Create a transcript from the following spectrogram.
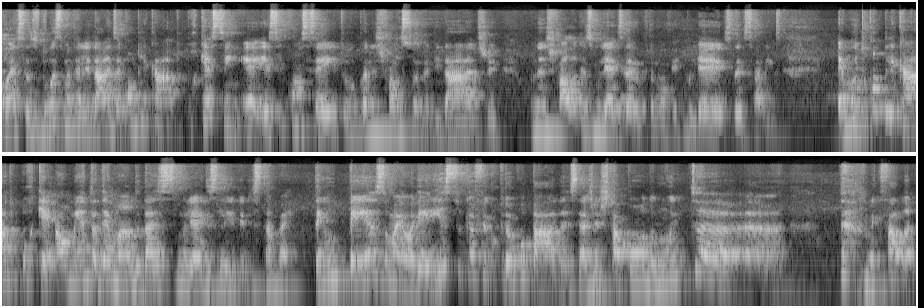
com essas duas mentalidades, é complicado. Porque, assim, é, esse conceito, quando a gente fala sobre unidade, quando a gente fala que as mulheres devem promover mulheres, das amigas, é muito complicado porque aumenta a demanda das mulheres líderes também. Tem um peso maior, e é isso que eu fico preocupada. Se a gente está pondo muita. Como é que fala?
